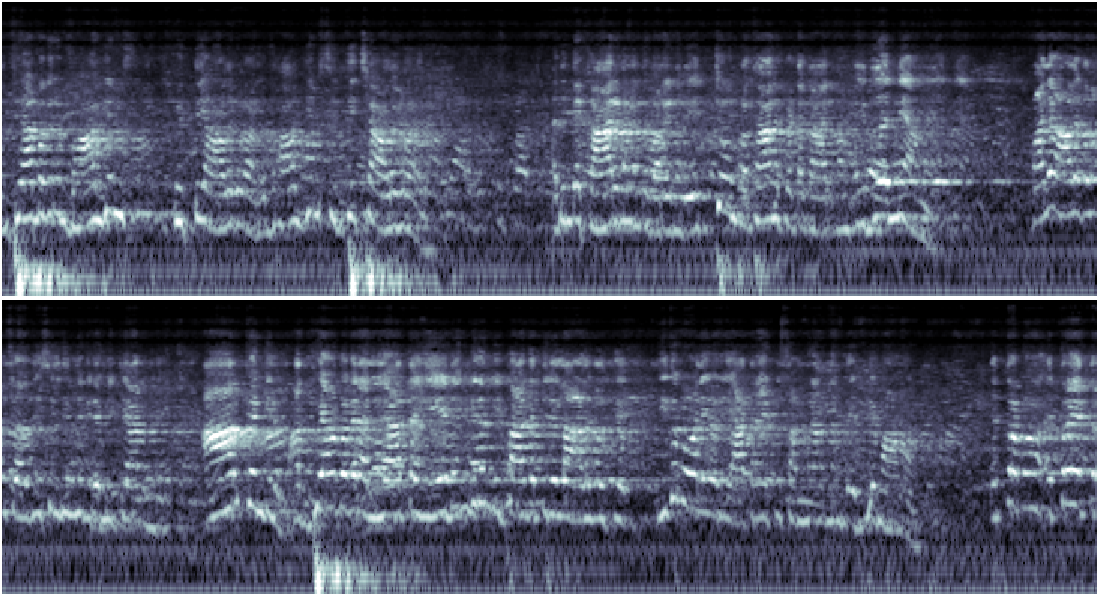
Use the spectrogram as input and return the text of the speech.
അധ്യാപകർ ഭാഗ്യം കിട്ടിയ ആളുകളാണ് ഭാഗ്യം സിദ്ധിച്ച ആളുകളാണ്. അതിന്റെ കാരണം എന്ന് പറയുന്നത് ഏറ്റവും പ്രധാനപ്പെട്ട കാരണം ഇത് തന്നെയാണ്. പല ആളുകളും സർവീസിൽ നിന്ന് വിരമിക്കാറുണ്ട്. ആർക്കെങ്കിലും അധ്യാപകരല്ലാത്ത ഏതെങ്കിലും വിഭാഗത്തിലുള്ള ആളുകൾക്ക് ഇതുപോലെ ഒരു യാത്രയപ്പ് സമ്മേളനം ലഭ്യമാണോ? എത്ര എത്ര എത്ര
